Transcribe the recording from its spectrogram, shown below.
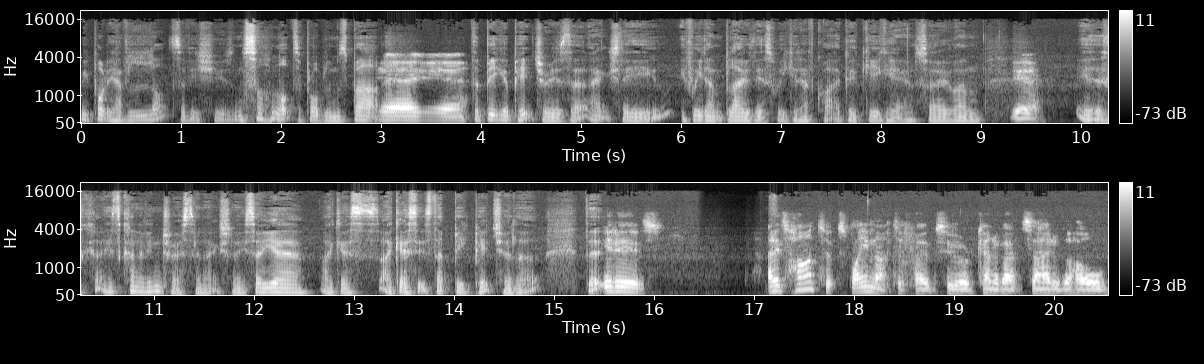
we probably have lots of issues and so lots of problems but yeah yeah the bigger picture is that actually if we don't blow this we could have quite a good gig here. So um yeah. it's, it's kind of interesting actually. So yeah i guess i guess it's that big picture that that it is. And it's hard to explain that to folks who are kind of outside of the whole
